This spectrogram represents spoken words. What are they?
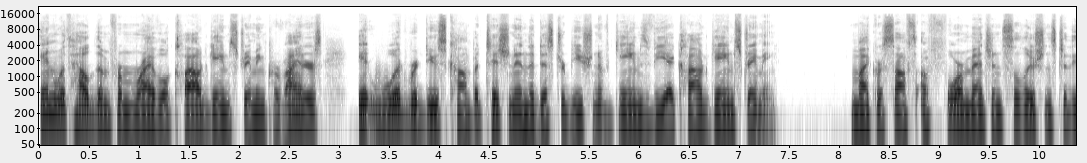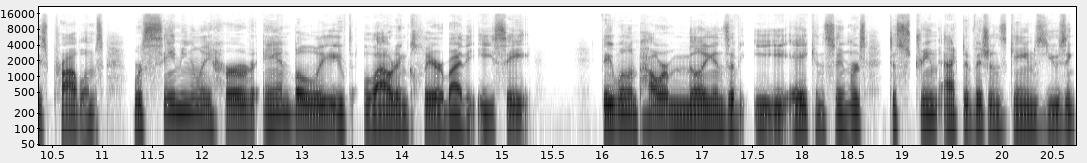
and withheld them from rival cloud game streaming providers, it would reduce competition in the distribution of games via cloud game streaming. Microsoft's aforementioned solutions to these problems were seemingly heard and believed loud and clear by the EC. They will empower millions of EEA consumers to stream Activision's games using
